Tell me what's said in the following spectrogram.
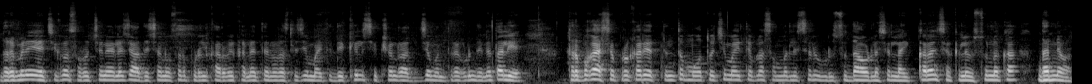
दरम्यान याचिका सर्वोच्च न्यायालयाच्या आदेशानुसार पुढील कारवाई करण्यात येणार असल्याची माहिती देखील शिक्षण राज्यमंत्र्यांकडून देण्यात आली आहे. तर बघा अशा प्रकारे अत्यंत महत्त्वाची माहिती आपल्याला समजली असेल व्हिडिओसुद्धा आवडला असेल लाईक करा शेअर करायला विसरू नका. धन्यवाद.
